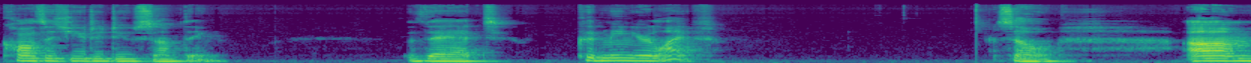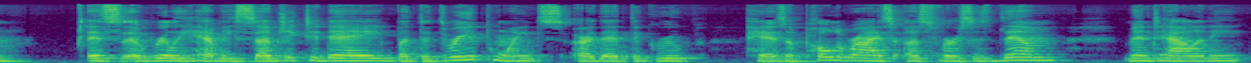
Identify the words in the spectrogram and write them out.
causes you to do something that could mean your life. So um, it's a really heavy subject today, but the three points are that the group has a polarized us versus them mentality.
